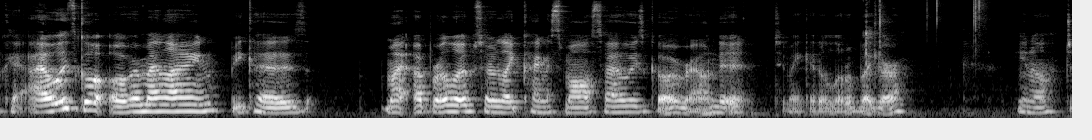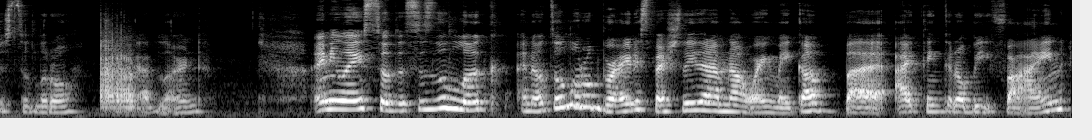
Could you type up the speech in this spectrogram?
Okay, I always go over my line because my upper lips are like kind of small, so I always go around it to make it a little bigger. You know, just a little I've learned. Anyway, so this is the look. I know it's a little bright, especially that I'm not wearing makeup, but I think it'll be fine.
